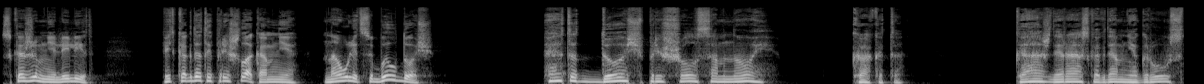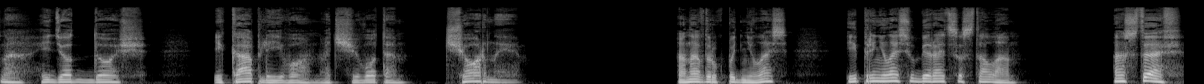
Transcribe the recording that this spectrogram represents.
«Скажи мне, Лилит, ведь когда ты пришла ко мне, на улице был дождь?» «Этот дождь пришел со мной». «Как это?» «Каждый раз, когда мне грустно, идет дождь, и капли его от чего-то черные». Она вдруг поднялась и принялась убирать со стола. «Оставь!»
